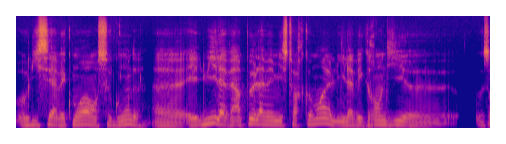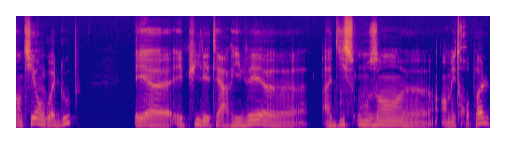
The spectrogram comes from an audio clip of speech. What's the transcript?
au lycée avec moi en seconde. et lui, il avait un peu la même histoire que moi. Il avait grandi aux Antilles, en Guadeloupe. Et, et, puis, il était arrivé à 10-11 ans en métropole.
